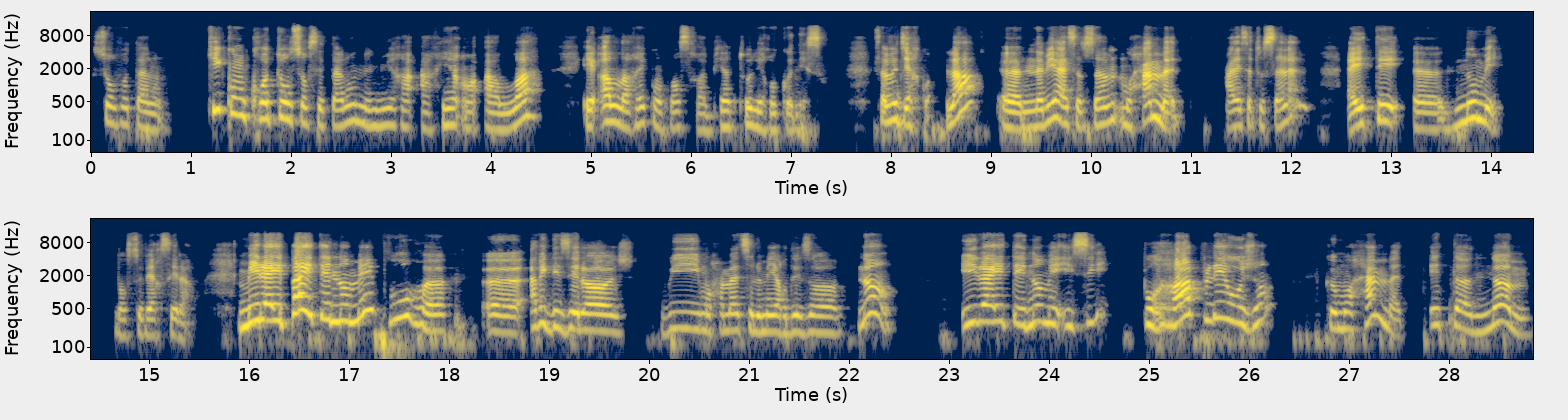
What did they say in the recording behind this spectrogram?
sur vos talons? Quiconque retourne sur ses talons ne nuira à rien en Allah et Allah récompensera bientôt les reconnaissants. Ça veut dire quoi? Là, euh, Nabi Muhammad a été euh, nommé dans ce verset-là. Mais il n'a pas été nommé pour, euh, euh, avec des éloges. Oui, Mohammed, c'est le meilleur des hommes. Non, il a été nommé ici pour rappeler aux gens que Mohammed est un homme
